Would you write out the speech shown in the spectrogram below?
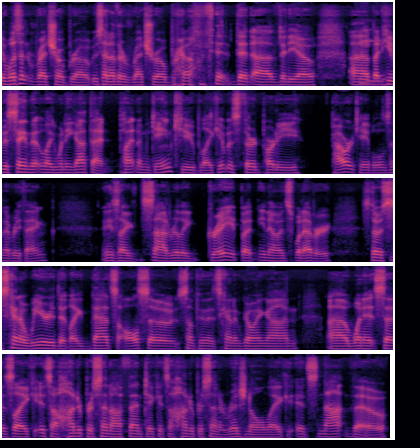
it wasn't retro bro it was that other retro bro that, that uh, video. Uh, mm. but he was saying that like when he got that platinum gamecube like it was third party power cables and everything. And he's like it's not really great but you know it's whatever. So it's just kind of weird that like that's also something that's kind of going on uh, when it says like it's 100% authentic it's 100% original. Like it's not though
